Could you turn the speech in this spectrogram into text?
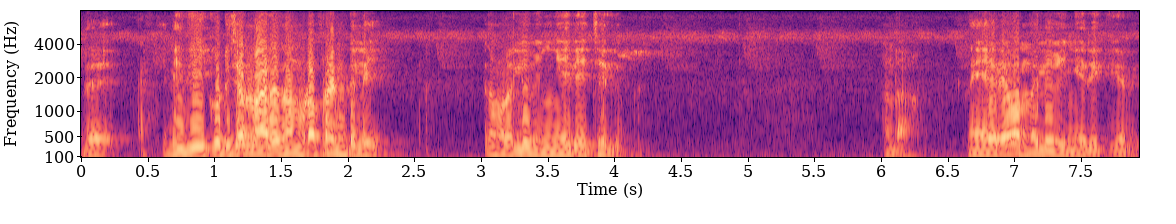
ഇത് ഇനി ഇതിൽ കൂടി ചെന്നാൽ നമ്മുടെ ഫ്രണ്ടിൽ നമ്മുടെ ലിവിങ് ഏരിയ ചെല്ലും. കണ്ടോ? നേരെ വന്ന് ലിവിങ് ഏരിയക്ക് കയറി.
